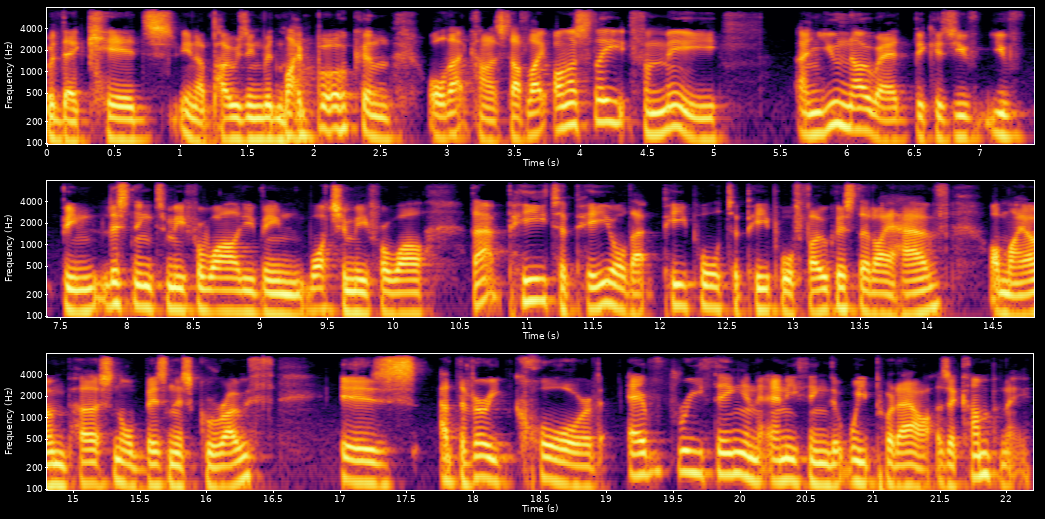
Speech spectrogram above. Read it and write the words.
with their kids, you know, posing with my book and all that kind of stuff. Like honestly, for me, and you know Ed because you've you've been listening to me for a while, you've been watching me for a while. That P to P or that people to people focus that I have on my own personal business growth is at the very core of everything and anything that we put out as a company.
